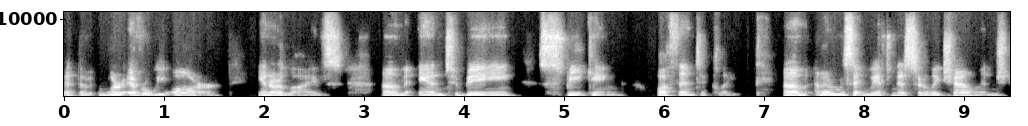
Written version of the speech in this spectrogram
at the wherever we are in our lives, um, and to be speaking authentically. Um, and I don't say we have to necessarily challenge,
